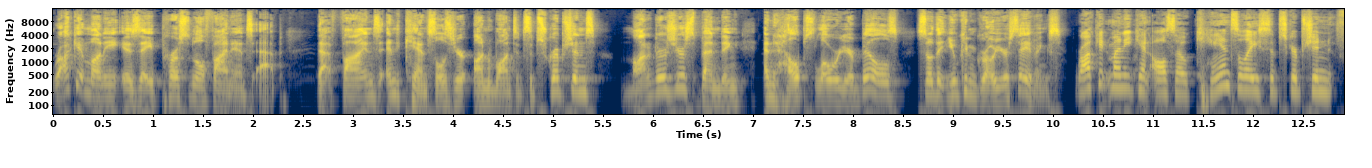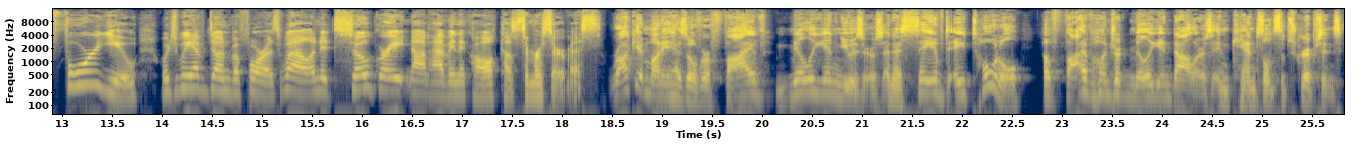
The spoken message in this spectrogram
Rocket Money is a personal finance app that finds and cancels your unwanted subscriptions monitors your spending, and helps lower your bills so that you can grow your savings. Rocket Money can also cancel a subscription for you, which we have done before as well. And it's so great not having to call customer service. Rocket Money has over 5 million users and has saved a total of $500 million in canceled subscriptions,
